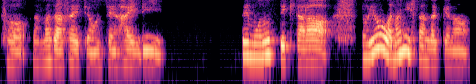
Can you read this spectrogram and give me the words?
そう。まず朝一温泉入りで戻ってきたら土曜は何したんだっけな？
